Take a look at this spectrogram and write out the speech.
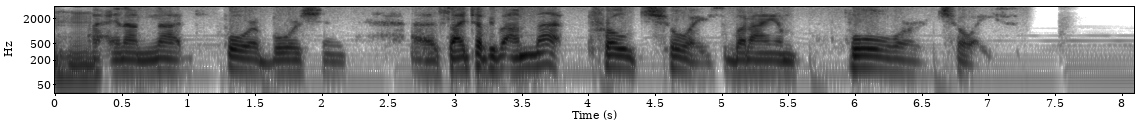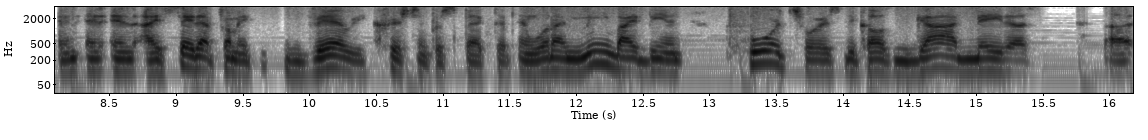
mm-hmm. and I'm not for abortion. Uh, so I tell people I'm not pro-choice, but I am for choice. And, and, and I say that from a very Christian perspective. And what I mean by being for choice, because God made us uh,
